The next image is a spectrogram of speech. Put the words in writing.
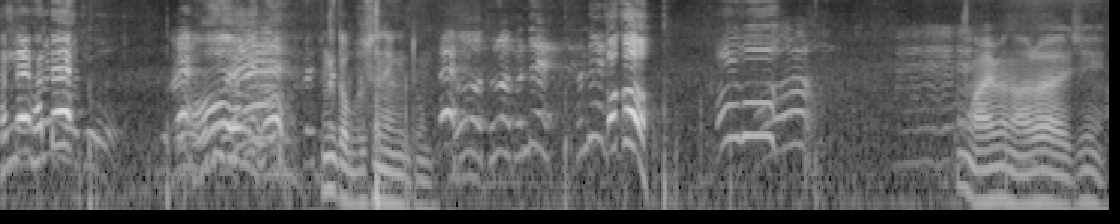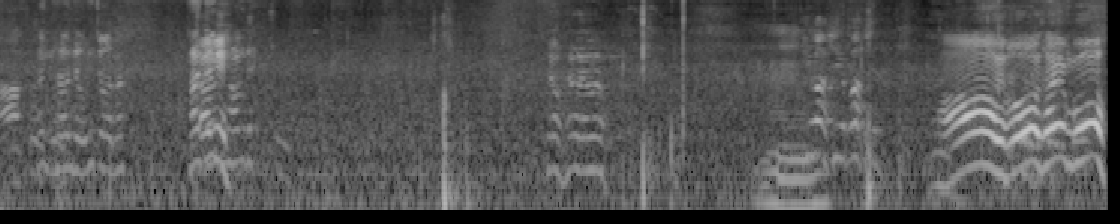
반대, 반대. 아, 여기. 그러니까 무슨 행동 어 들어와 반대 반대 꺾어. 아이고. 응, 알면 알아야지 가운데 가운데 오른쪽 하나. 가운데 가운데 아, 오, 사연 고.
